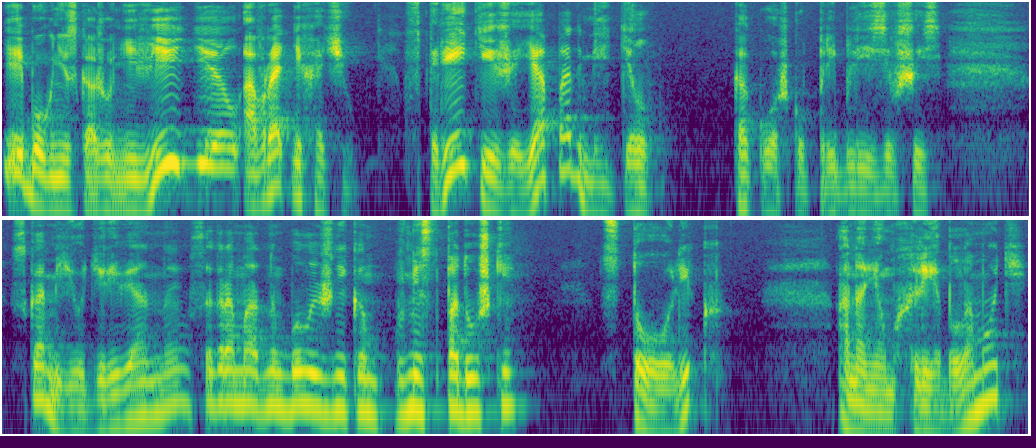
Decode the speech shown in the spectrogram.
ей-богу не скажу, не видел, а врать не хочу. В третьей же я подметил, к окошку приблизившись, скамью деревянную с огромадным булыжником вместо подушки, столик, а на нем хлеб ломоть,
